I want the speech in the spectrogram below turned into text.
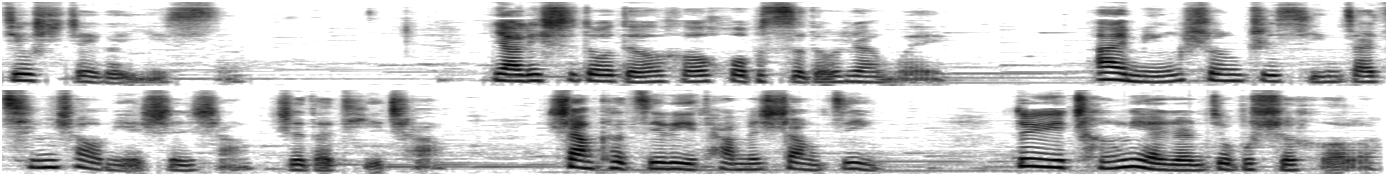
就是这个意思。亚里士多德和霍布斯都认为，爱名声之心在青少年身上值得提倡，尚可激励他们上进；对于成年人就不适合了。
